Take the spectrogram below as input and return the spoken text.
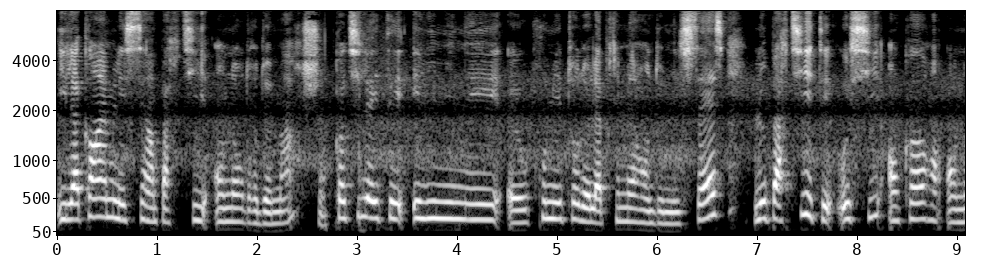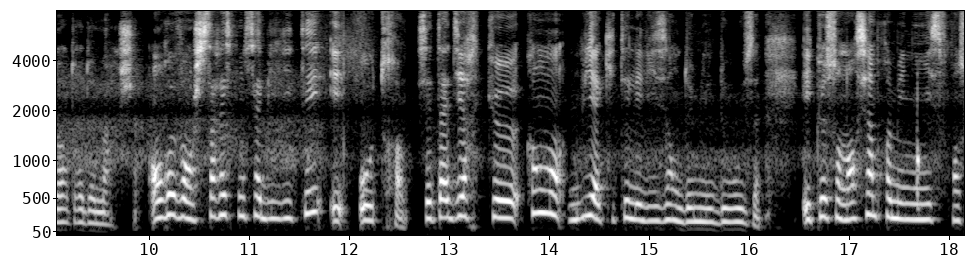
il a quand même laissé un parti en ordre de marche. Quand il a été éliminé euh, au premier tour de la primaire en 2016, le parti était aussi encore en ordre de marche. En revanche, sa responsabilité est autre. C'est-à-dire que quand lui a quitté l'Élysée en 2012 et que son ancien Premier ministre François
